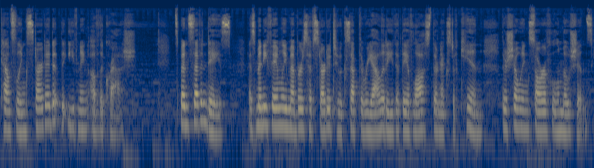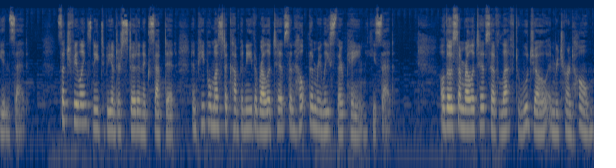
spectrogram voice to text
Counseling started the evening of the crash. It's been seven days as many family members have started to accept the reality that they have lost their next of kin, they're showing sorrowful emotions, Yin said. Such feelings need to be understood and accepted, and people must accompany the relatives and help them release their pain, he said. Although some relatives have left Wuzhou and returned home,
